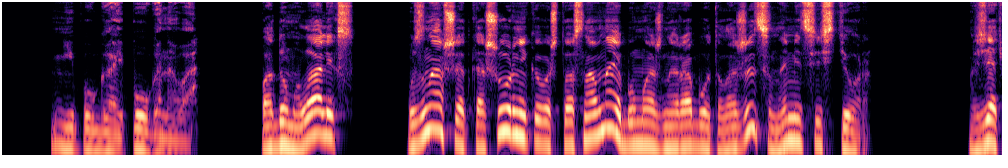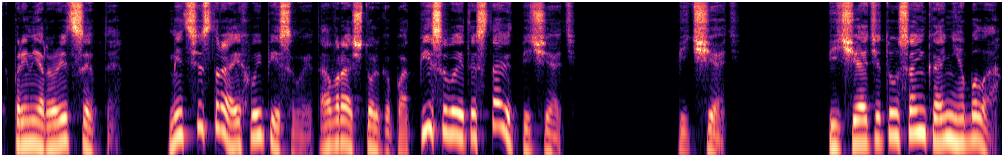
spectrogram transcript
— Не пугай пуганого, — подумал Алекс, узнавший от Кашурникова, что основная бумажная работа ложится на медсестер. Взять, к примеру, рецепты. Медсестра их выписывает, а врач только подписывает и ставит печать. Печать. Печати-то у Санька не было.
